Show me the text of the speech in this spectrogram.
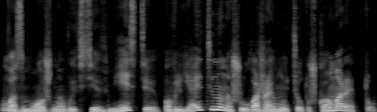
Возможно, вы все вместе повлияете на нашу уважаемую тетушку Амаретту.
